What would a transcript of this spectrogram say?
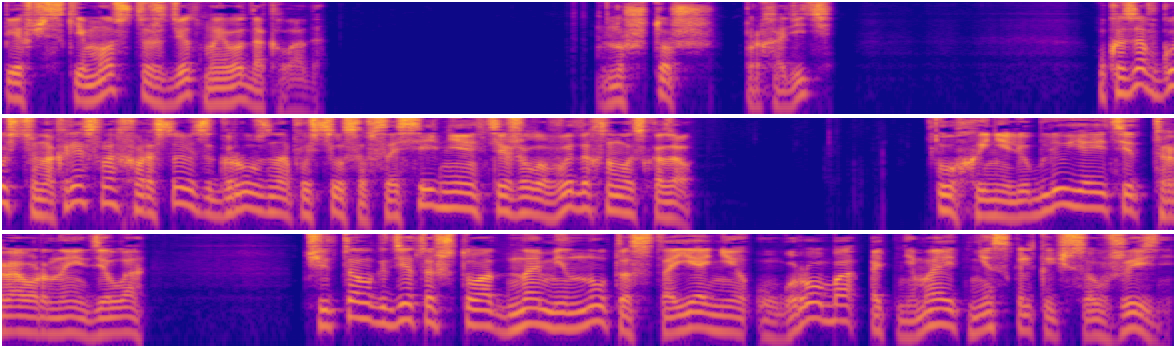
Певческий мост ждет моего доклада. Ну что ж, проходите. Указав гостю на кресло, Хворостовец грузно опустился в соседнее, тяжело выдохнул и сказал: "Ух, и не люблю я эти траурные дела. Читал где-то, что одна минута стояния у гроба отнимает несколько часов жизни.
